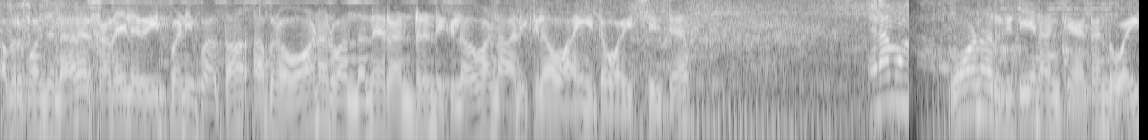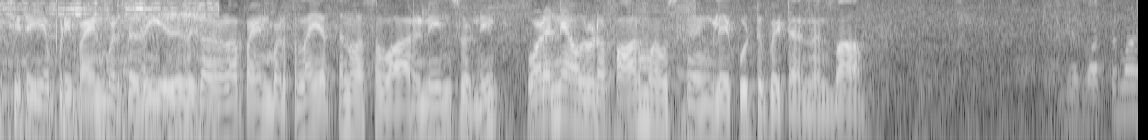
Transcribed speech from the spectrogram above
அப்புறம் கொஞ்ச நேரம் கடையில் வெயிட் பண்ணி பார்த்தோம். அப்புறம் ஓனர் வந்தோடனே ரெண்டு ரெண்டு கிலோவா நாலு கிலோ வாங்கிட்டோம் ஒயிட் ஷீட்டு ஓனர்கிட்டயே நான் கேட்டேன் இந்த ஒயிட் ஷீட்டை எப்படி பயன்படுத்துறது? எது எதுக்காகலாம் பயன்படுத்தலாம்? எத்தனை வருஷம் வாரண்டின்னு சொல்லி. உடனே அவரோட ஃபார்ம் ஹவுஸ்க்கு எங்களை கூப்பிட்டு போயிட்டார் நண்பா. இது மொத்தமாக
